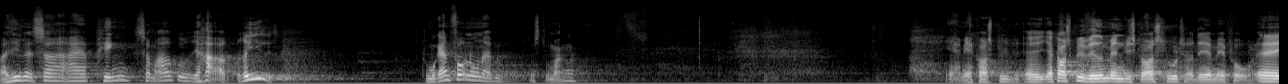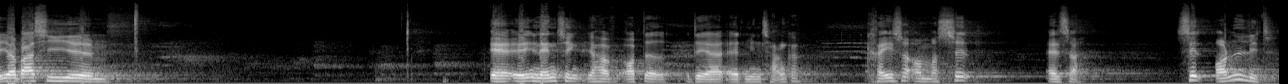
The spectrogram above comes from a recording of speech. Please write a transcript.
Og alligevel så har jeg penge som afgud. Jeg har rigeligt. Du må gerne få nogle af dem, hvis du mangler. Ja, men jeg kan, også blive, øh, jeg kan også blive ved, men vi skal også slutte, og det er jeg med på. Øh, jeg vil bare sige, øh, øh en anden ting, jeg har opdaget, det er, at mine tanker kredser om mig selv. Altså, selv åndeligt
